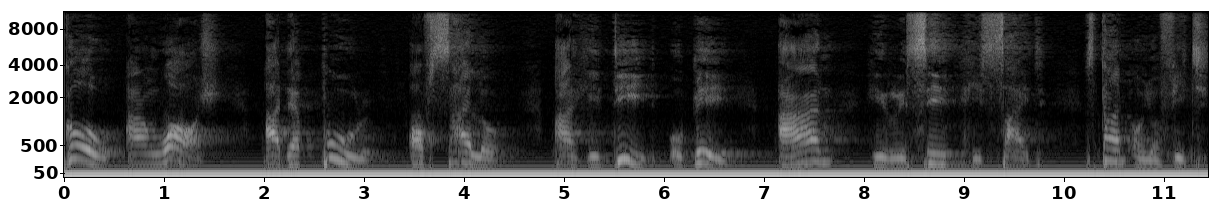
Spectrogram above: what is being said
Go and wash at the pool of Siloam. And he did obey, and he received his sight. Stand on your feet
